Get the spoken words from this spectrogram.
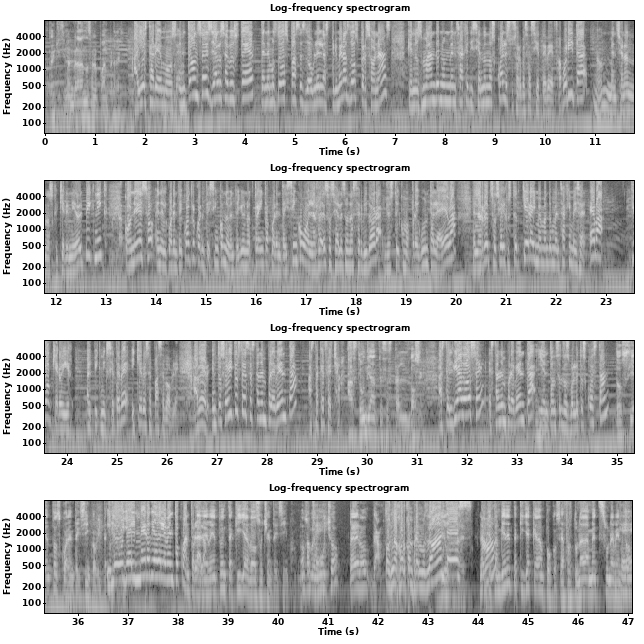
Riquísimo, en verdad no se lo pueden perder. Ahí estaremos. Entonces, ya lo sabe usted, tenemos dos pases dobles. Las primeras dos personas que nos manden un mensaje diciéndonos cuál es su cerveza 7B favorita, ¿no? mencionándonos que quieren ir al picnic. Con eso, en el 44 45 91 30 45 o en las redes sociales de una servidora, yo estoy como pregúntale a Eva, en la red social que usted quiera y me manda un mensaje y me dice, Eva, yo quiero ir al picnic 7B y quiero ese pase doble. A ver, entonces ahorita ustedes están en preventa, ¿hasta qué fecha? Hasta un día antes, hasta el 12. Hasta el día 12 están en preventa y entonces los boletos cuestan. 245 ahorita. Y luego ya el mero día del evento, ¿cuánto, el Lalo? evento en taquilla 285. No sube mucho, pero vamos. Pues mejor comprémoslo antes. Porque también en taquilla quedan pocos. O sea, afortunadamente es un evento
